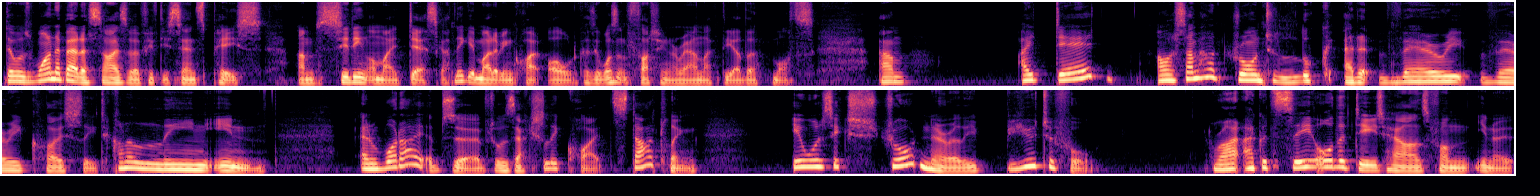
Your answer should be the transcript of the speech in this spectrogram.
there was one about a size of a 50 cents piece um, sitting on my desk. I think it might have been quite old because it wasn't fluttering around like the other moths. Um, I dared, I was somehow drawn to look at it very, very closely, to kind of lean in. And what I observed was actually quite startling. It was extraordinarily beautiful, right? I could see all the details from, you know,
